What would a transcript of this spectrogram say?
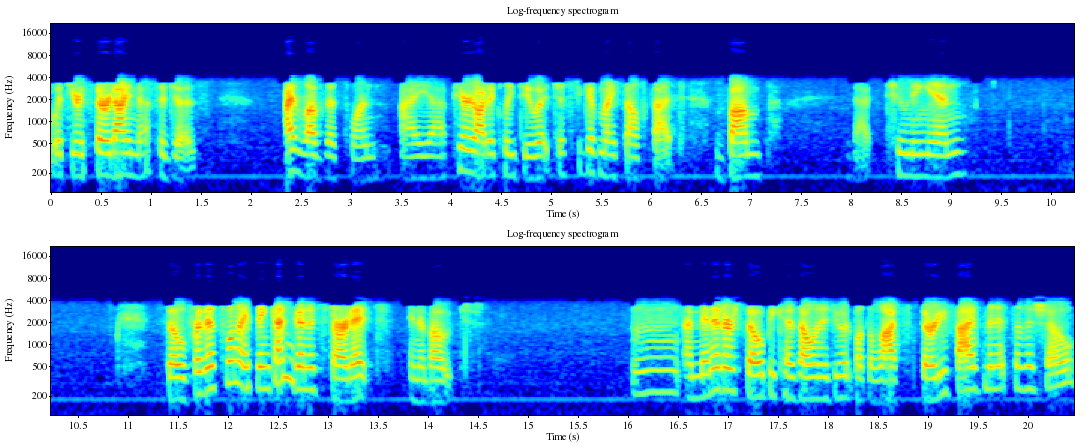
with your third eye messages. I love this one. I uh, periodically do it just to give myself that bump, that tuning in. So for this one, I think I'm going to start it in about mm, a minute or so because I want to do it about the last 35 minutes of the show.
